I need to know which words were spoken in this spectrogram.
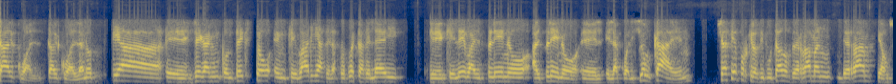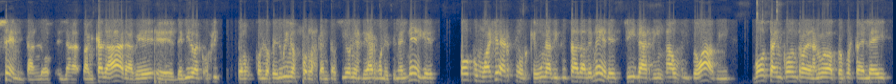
Tal cual, tal cual. La noticia eh, llega en un contexto en que varias de las propuestas de ley eh, que eleva el pleno, al pleno la coalición caen, ya sea porque los diputados de, Raman, de RAM se ausentan, los, la bancada árabe, eh, debido al conflicto con los beduinos por las plantaciones de árboles en el Negev, o como ayer, porque una diputada de Mérez, Gila Rinaudi Zoabi, vota en contra de la nueva propuesta de ley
